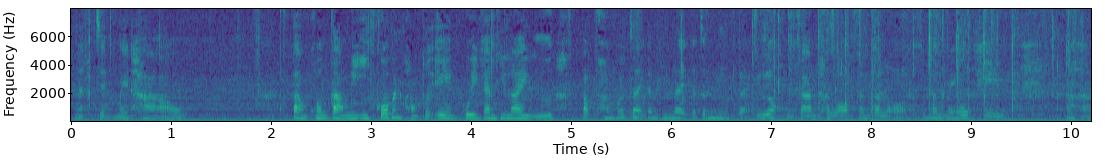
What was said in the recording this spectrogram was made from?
เนี่ยเจ็บไม่เท้า ต่างคนต่างมีอีโก้เป็นของตัวเองคุยกันทีไรหรือปรับความเข้าใจกันทีไรก็จะมีแต่เรื่องของการทะเลาะกันตลอดซึ่งมันไม่โอเคนะคะ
